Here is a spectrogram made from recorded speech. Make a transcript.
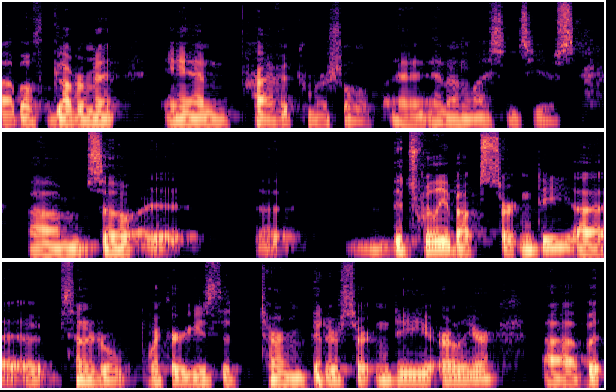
uh, both government and private commercial and, and unlicensed use. Um, so uh, uh, it's really about certainty. Uh, Senator Wicker used the term bitter certainty earlier, uh, but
